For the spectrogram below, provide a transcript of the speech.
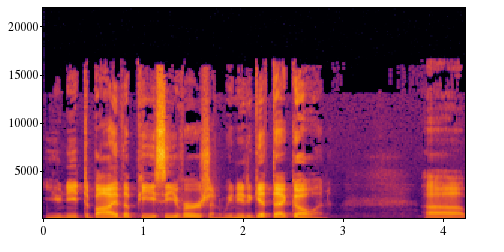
You need to buy the PC version. We need to get that going. Uh,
